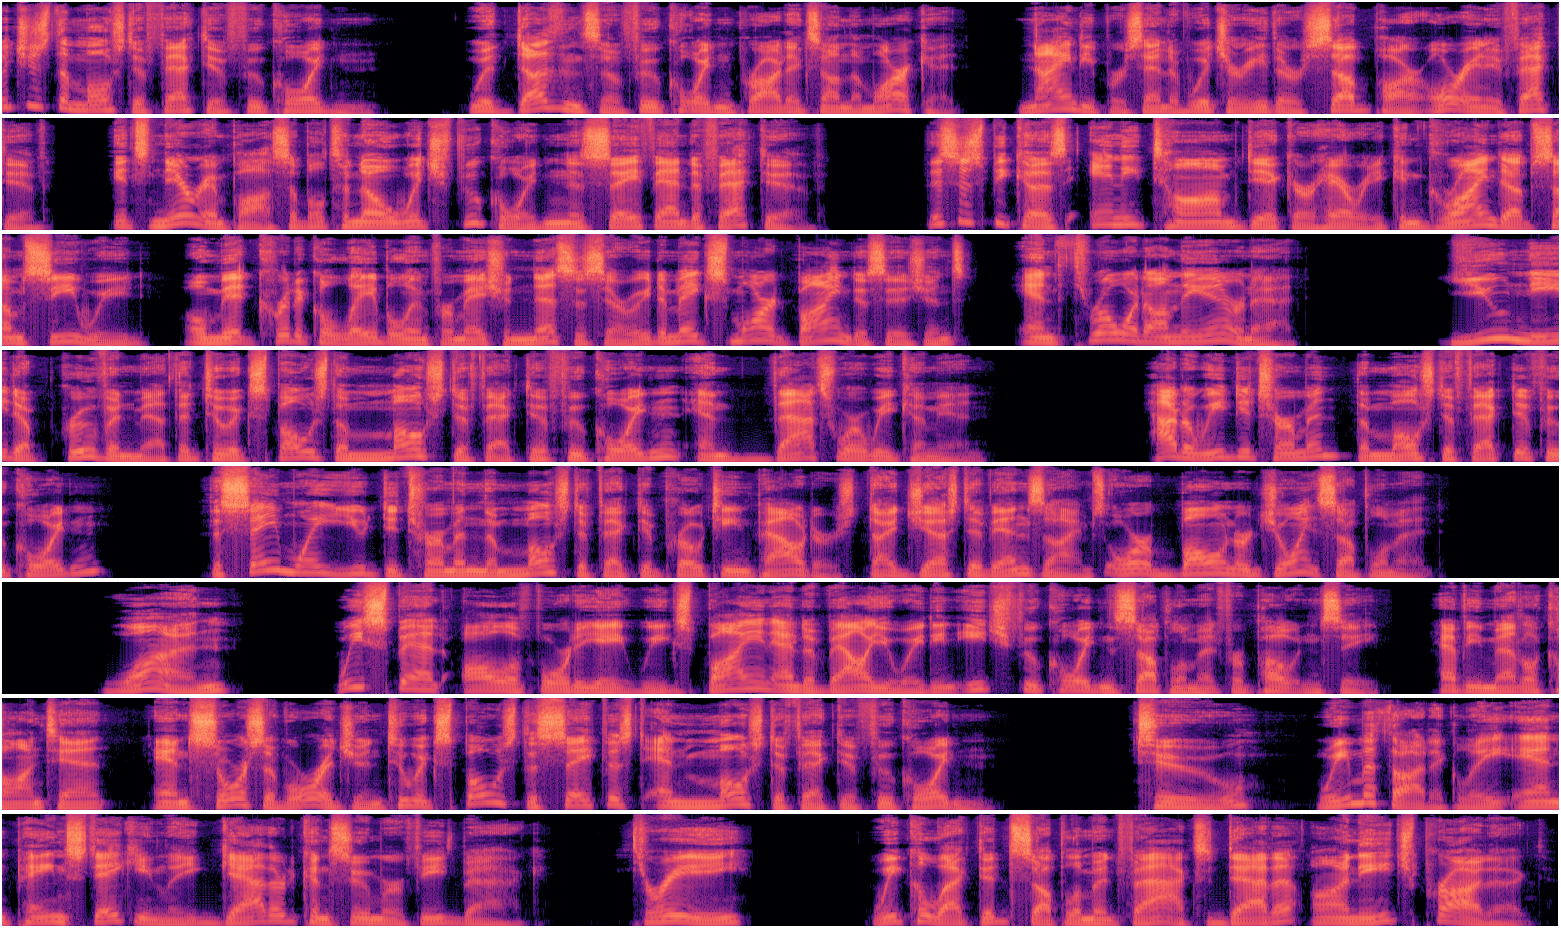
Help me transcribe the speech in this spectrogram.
Which is the most effective fucoidan? With dozens of fucoidan products on the market, 90% of which are either subpar or ineffective, it's near impossible to know which fucoidan is safe and effective. This is because any Tom, Dick, or Harry can grind up some seaweed, omit critical label information necessary to make smart buying decisions, and throw it on the internet. You need a proven method to expose the most effective fucoidan, and that's where we come in. How do we determine the most effective fucoidan? The same way you determine the most effective protein powders, digestive enzymes, or bone or joint supplement. 1. We spent all of 48 weeks buying and evaluating each fucoidan supplement for potency, heavy metal content, and source of origin to expose the safest and most effective fucoidan. 2. We methodically and painstakingly gathered consumer feedback. 3. We collected supplement facts data on each product.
